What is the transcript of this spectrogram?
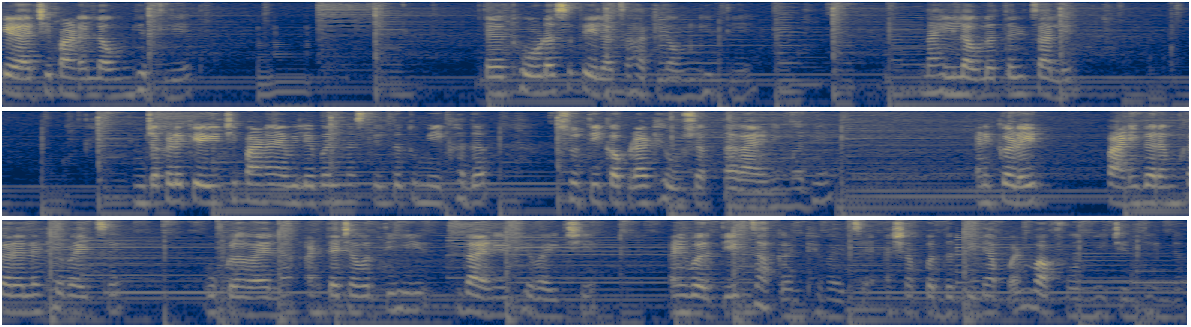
केळाची पानं लावून घेतली आहेत. त्याला थोडंसं तेलाचा हात लावून घेतली नाही लावलं तरी चालेल. तुमच्याकडे केळीची पानं अवेलेबल नसतील तर तुम्ही एखादं सुती कपडा ठेवू शकता गाळणीमध्ये. आणि कढईत पाणी गरम करायला ठेवायचंय उकळवायला. आणि त्याच्यावरती ही गाळणी ठेवायची. आणि वरती एक झाकण ठेवायचंय. अशा पद्धतीने आपण वाफवून घ्यायची धिंड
